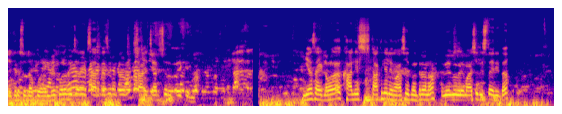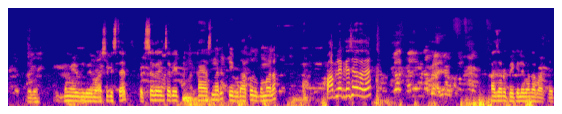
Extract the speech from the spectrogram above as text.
इकडे सुद्धा कोळंबी कोळंबीचा रेट सारखाच आहे मित्रांनो साडेचारशे रुपये किलो. या साईडला बघा खाली टाकलेले मासे आहेत मित्रांनो. वेगवेगळे मासे दिसत आहेत इथं. बघा एकदम वेगवेगळे मासे दिसत आहेत तर सगळ्यांचा रेट काय असणार ते दाखवतो तुम्हाला. पापलेट कसे हो दादा? हजार रुपये किलो बघा पापलेट.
